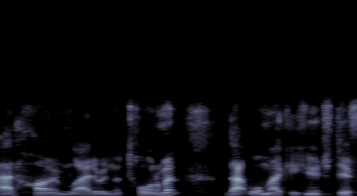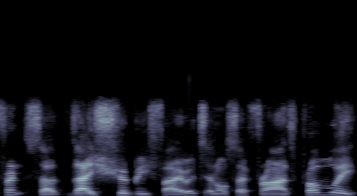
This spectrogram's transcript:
at home later in the tournament, that will make a huge difference. So they should be favourites, and also France probably.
